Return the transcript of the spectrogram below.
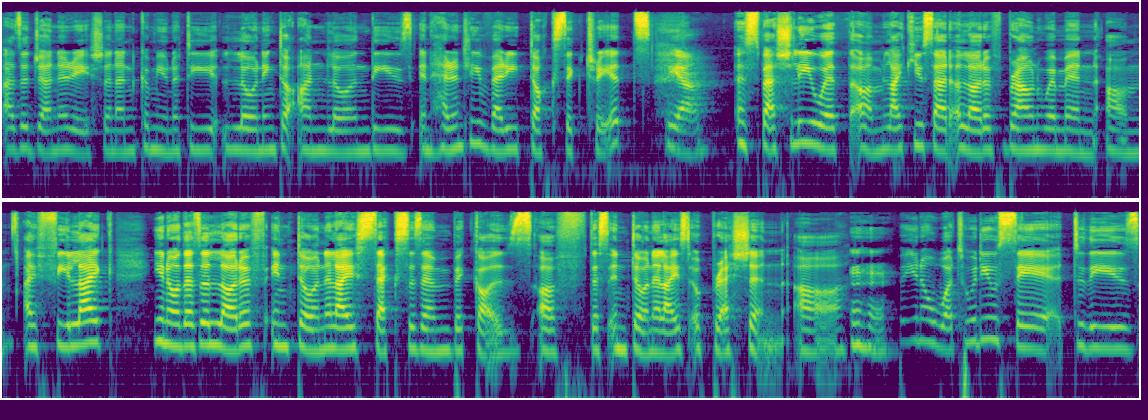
as a generation and community learning to unlearn these inherently very toxic traits Yeah. especially with um like you said a lot of brown women um i feel like you know there's a lot of internalized sexism because of this internalized oppression uh but you know what would you say to these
